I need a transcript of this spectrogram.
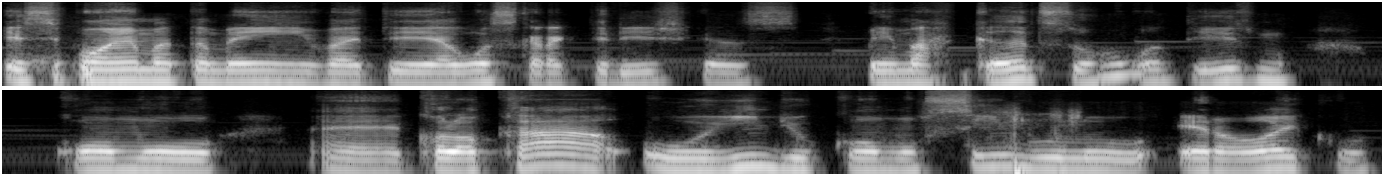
Esse poema também vai ter algumas características bem marcantes do romantismo, como é, colocar o índio como símbolo heróico,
